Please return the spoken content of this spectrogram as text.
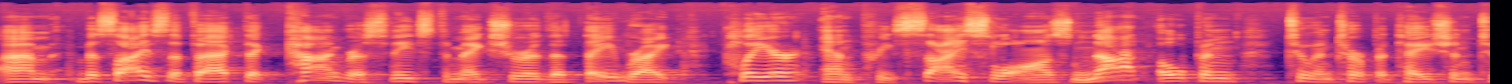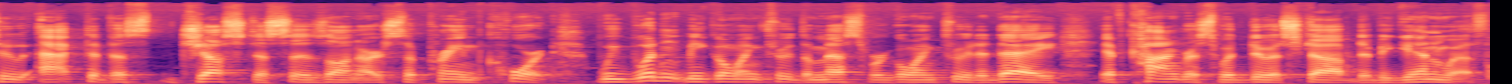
Um, besides the fact that Congress needs to make sure that they write clear and precise laws, not open to interpretation to activist justices on our Supreme Court. We wouldn't be going through the mess we're going through today if Congress would do its job to begin with.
